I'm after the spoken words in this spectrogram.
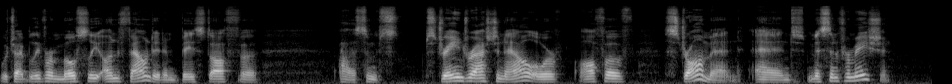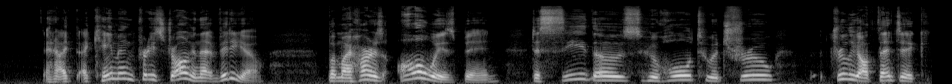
which I believe are mostly unfounded and based off uh, uh, some strange rationale or off of straw men and misinformation. And I, I came in pretty strong in that video. But my heart has always been to see those who hold to a true, truly authentic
